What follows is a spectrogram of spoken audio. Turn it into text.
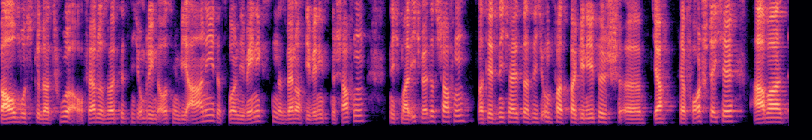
bau Muskulatur auf. Ja? Du sollst jetzt nicht unbedingt aussehen wie Ani, das wollen die wenigsten, das werden auch die wenigsten schaffen. Nicht mal ich werde es schaffen. Was jetzt nicht heißt, dass ich unfassbar genetisch äh, ja, hervorsteche, aber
